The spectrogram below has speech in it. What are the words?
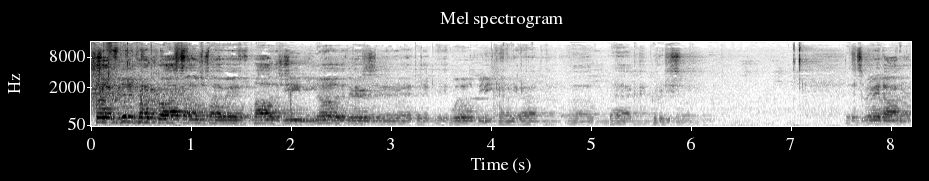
So if it didn't come across, that was by way of apology. We know that there's an internet that it will be coming up back pretty soon. It's a great honor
